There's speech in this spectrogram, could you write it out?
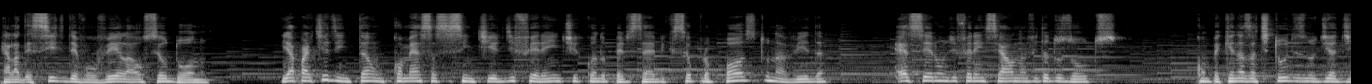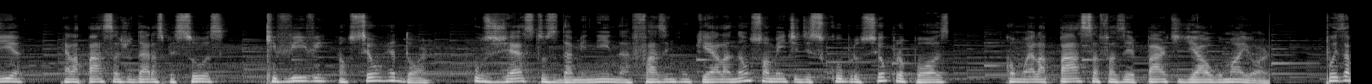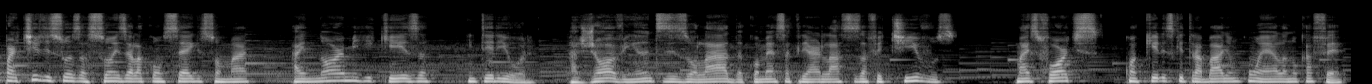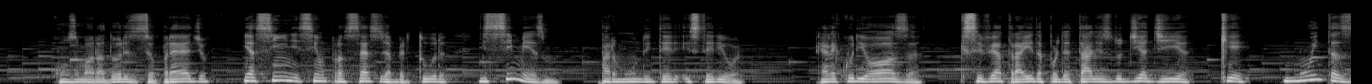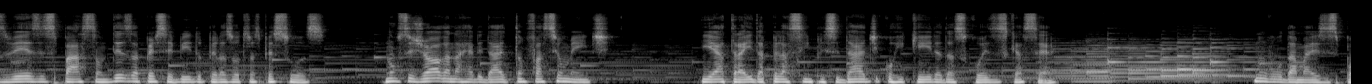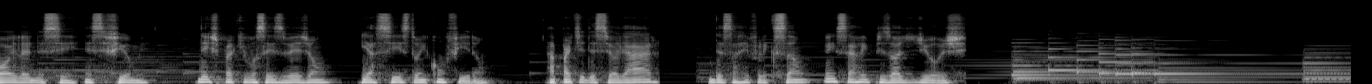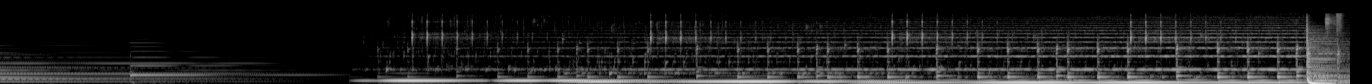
Ela decide devolvê-la ao seu dono, e a partir de então começa a se sentir diferente quando percebe que seu propósito na vida é ser um diferencial na vida dos outros. Com pequenas atitudes no dia a dia, ela passa a ajudar as pessoas que vivem ao seu redor. Os gestos da menina fazem com que ela não somente descubra o seu propósito, como ela passa a fazer parte de algo maior. Pois a partir de suas ações ela consegue somar a enorme riqueza interior a jovem, antes isolada, começa a criar laços afetivos mais fortes com aqueles que trabalham com ela no café, com os moradores do seu prédio, e assim inicia um processo de abertura de si mesma para o mundo exterior. Ela é curiosa, que se vê atraída por detalhes do dia a dia que muitas vezes passam desapercebido pelas outras pessoas. Não se joga na realidade tão facilmente e é atraída pela simplicidade corriqueira das coisas que a cercam. Não vou dar mais spoiler nesse, nesse filme. Deixe para que vocês vejam e assistam e confiram. A partir desse olhar, dessa reflexão, eu encerro o episódio de hoje.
